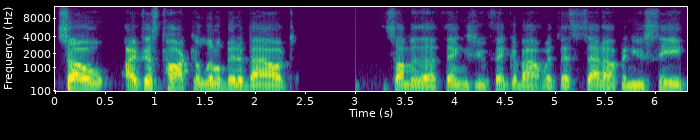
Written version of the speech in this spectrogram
So I've just talked a little bit about some of the things you think about with this setup, and you see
